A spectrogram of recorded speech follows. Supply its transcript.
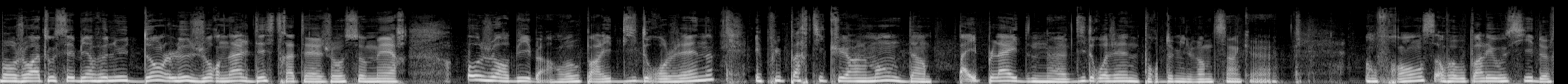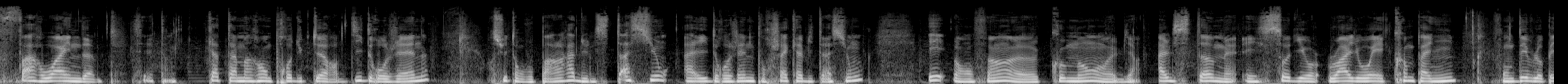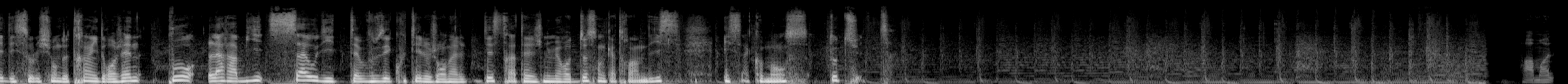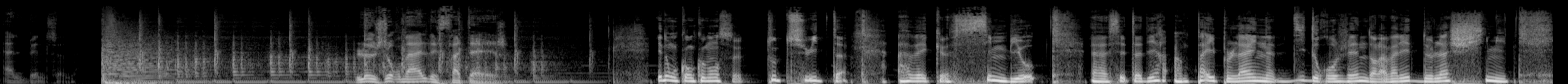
Bonjour à tous et bienvenue dans le journal des stratèges. Au sommaire, aujourd'hui, bah, on va vous parler d'hydrogène et plus particulièrement d'un pipeline d'hydrogène pour 2025 euh, en France. On va vous parler aussi de Farwind. C'est un catamaran producteur d'hydrogène. Ensuite, on vous parlera d'une station à hydrogène pour chaque habitation. Et enfin, euh, comment eh bien Alstom et Saudi Railway Company vont développer des solutions de train hydrogène pour l'Arabie Saoudite. Vous écoutez le journal des stratèges numéro 290 et ça commence tout de suite. Le journal des stratèges. Et donc on commence tout de suite avec Symbio, euh, c'est-à-dire un pipeline d'hydrogène dans la vallée de la chimie.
